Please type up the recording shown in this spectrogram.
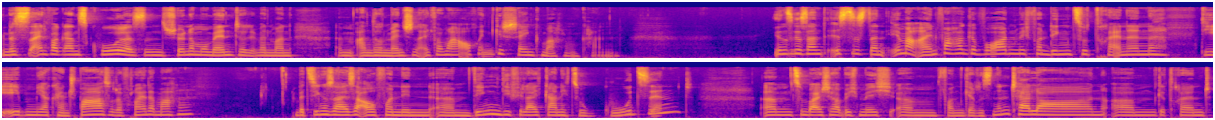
Und das ist einfach ganz cool. Das sind schöne Momente, wenn man ähm, anderen Menschen einfach mal auch ein Geschenk machen kann. Insgesamt ist es dann immer einfacher geworden, mich von Dingen zu trennen, die eben mir keinen Spaß oder Freude machen. Beziehungsweise auch von den ähm, Dingen, die vielleicht gar nicht so gut sind. Ähm, zum Beispiel habe ich mich ähm, von gerissenen Tellern ähm, getrennt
